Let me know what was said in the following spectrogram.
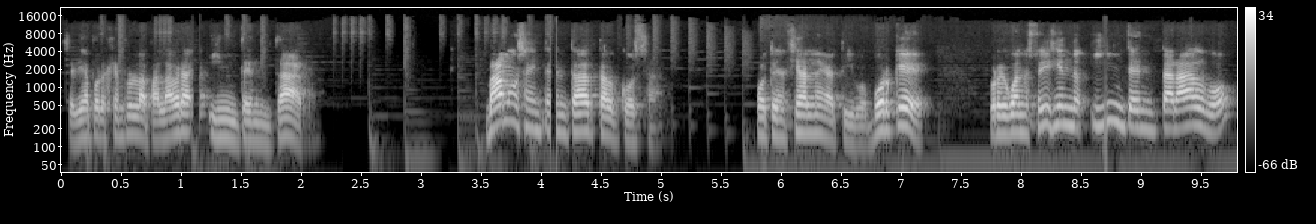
sería, por ejemplo, la palabra intentar. Vamos a intentar tal cosa. Potencial negativo. ¿Por qué? Porque cuando estoy diciendo intentar algo,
